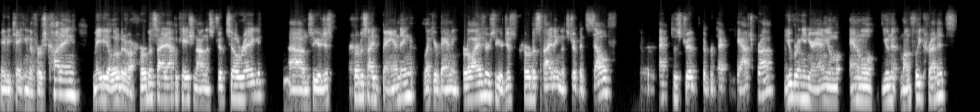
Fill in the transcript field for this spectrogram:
maybe taking the first cutting, maybe a little bit of a herbicide application on the strip till rig. Um, so you're just herbicide banding, like you're banding fertilizer. So you're just herbiciding the strip itself to protect the strip, to protect the cash crop. You bring in your annual animal unit monthly credits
